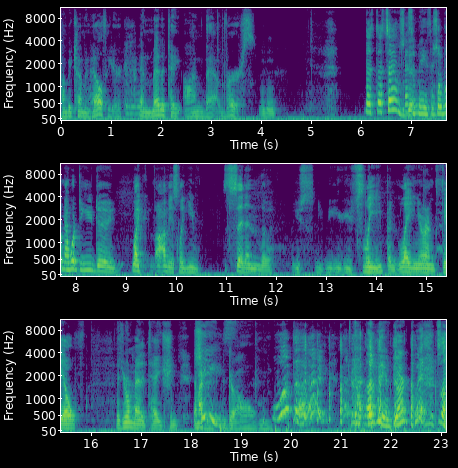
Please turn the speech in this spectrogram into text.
on becoming healthier mm-hmm. and meditate on that verse. Mm-hmm. That that sounds That's good. amazing. So now, what do you do? Like, obviously, you sit in the you you, you you sleep and lay in your own filth. Is your meditation? Am I? Jeez, Go. what the heck? That got ugly and dark quick. So,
